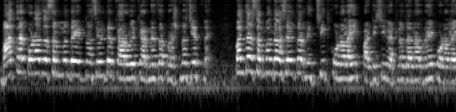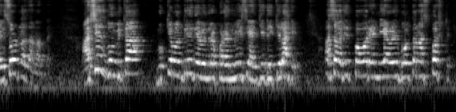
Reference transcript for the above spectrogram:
मात्र कोणाचा संबंध येत नसेल तर कारवाई करण्याचा प्रश्नच येत नाही. पण जर संबंध असेल तर निश्चित कोणालाही पाठीशी घातलं जाणार नाही कोणालाही सोडला जाणार नाही. अशीच भूमिका मुख्यमंत्री देवेंद्र फडणवीस यांची देखील आहे असं अजित पवार यांनी यावेळी बोलताना स्पष्ट केलं.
